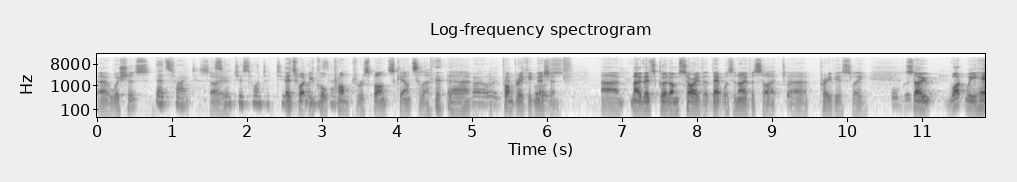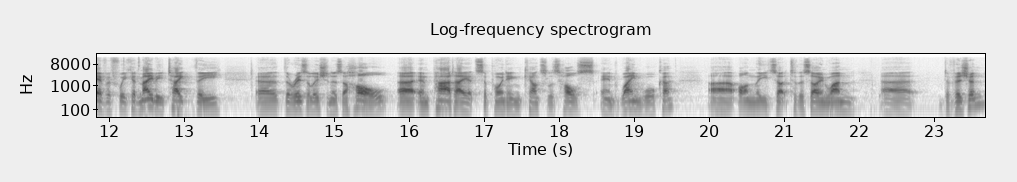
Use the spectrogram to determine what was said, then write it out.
uh, wishes. That's right. So So just wanted to. That's what you call this out. prompt response, councillor. Uh, Well, prompt recognition. was- Um, no, that's good. I'm sorry that that was an oversight uh, previously. So what we have, if we could maybe take the uh, the resolution as a whole, uh, in Part A, it's appointing councillors Hulse and Wayne Walker uh, on the to the Zone One uh, division,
